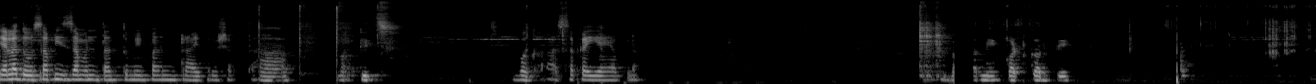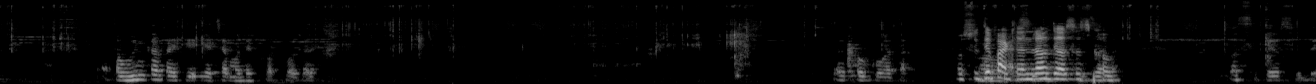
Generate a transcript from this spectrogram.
याला डोसा पिझ्झा म्हणतात तुम्ही पण ट्राय करू शकता. हा नक्कीच. बघा असं काही आहे आपलं. मी कट करते. आता होईन का काय हे याच्यामध्ये कट वगैरे तर बघू आता असू दे असू राहू दे. असंच. खाऊ असू दे असू दे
